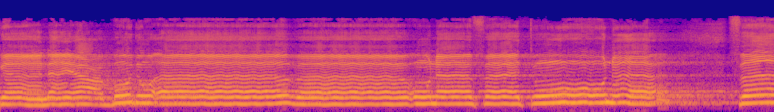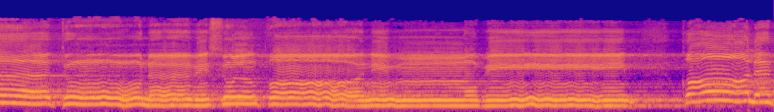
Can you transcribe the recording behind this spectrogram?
كان يعبد آباؤنا فاتونا فاتونا بسلطان مبين. قالت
